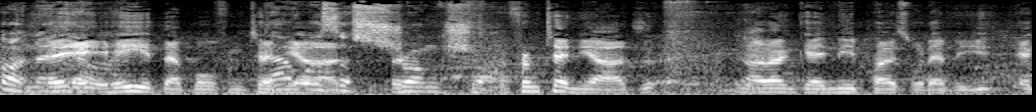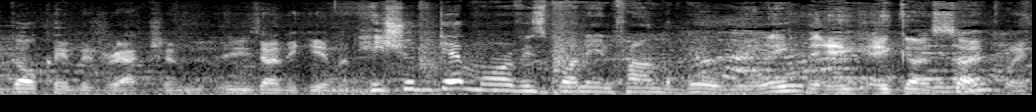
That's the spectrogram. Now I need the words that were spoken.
Oh, no he, doubt. he hit that ball from ten That yards. was a strong shot. From ten yards, I don't care near post, whatever. You, a goalkeeper's reaction, he's only human. He should get more of his body in front of the ball, really. It, it goes You so know? quick.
